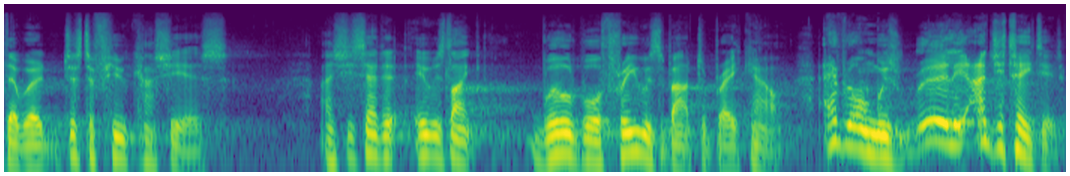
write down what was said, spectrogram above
there were just a few cashiers. And she said it, it was like World War III was about to break out. Everyone was really agitated.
